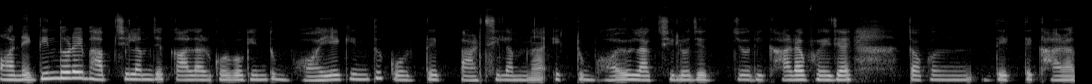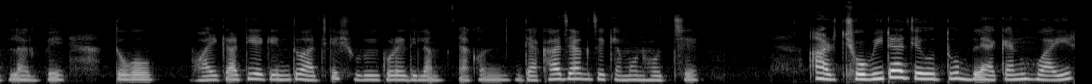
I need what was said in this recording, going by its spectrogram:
অনেক দিন ধরেই ভাবছিলাম যে কালার করব, কিন্তু ভয়ে কিন্তু করতে পারছিলাম না। একটু ভয়ও লাগছিল যে যদি খারাপ হয়ে যায়, তখন দেখতে খারাপ লাগবে। তো ভয় কাটিয়ে কিন্তু আজকে শুরুই করে দিলাম। এখন দেখা যাক যে কেমন হচ্ছে। আর ছবিটা যেহেতু ব্ল্যাক অ্যান্ড হোয়াইট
